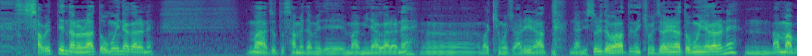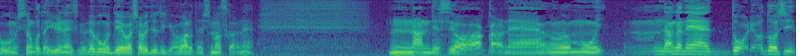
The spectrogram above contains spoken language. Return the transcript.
喋ってんだろうなと思いながらね。まあちょっと冷めた目で、まあ見ながらね、うん、まあ気持ち悪いなって、何一人で笑ってんの気持ち悪いなと思いながらね、うん、まあまあ僕も人のことは言えないですけどね、僕も電話喋ってる時は笑ったりしますからね。うん、なんですよ。だからね、うんもう、なんかね、同僚同士、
